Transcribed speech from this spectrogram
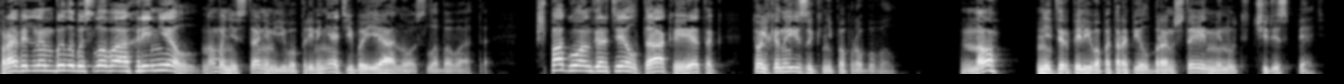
Правильным было бы слово «охренел», но мы не станем его применять, ибо и оно слабовато. Шпагу он вертел так и этак, только на язык не попробовал. «Но!» — нетерпеливо поторопил Бронштейн минут через пять.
